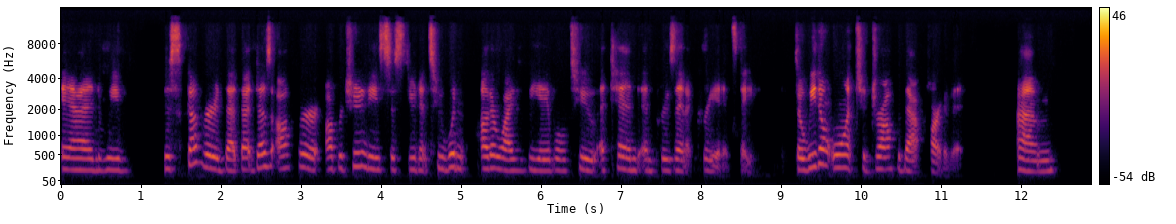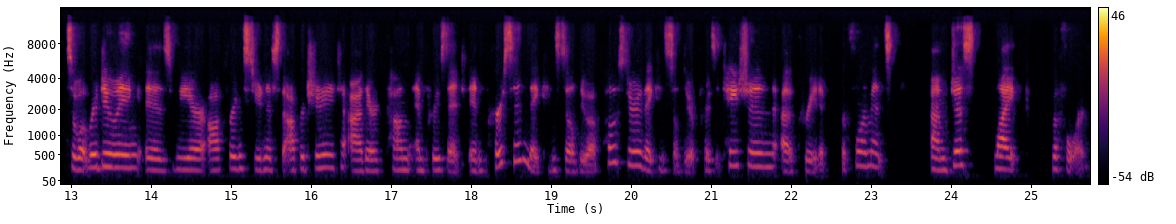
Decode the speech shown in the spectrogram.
and we've discovered that that does offer opportunities to students who wouldn't otherwise be able to attend and present at Create at State. So we don't want to drop that part of it. Um, so, what we're doing is we are offering students the opportunity to either come and present in person. They can still do a poster, they can still do a presentation, a creative performance, um, just like before.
